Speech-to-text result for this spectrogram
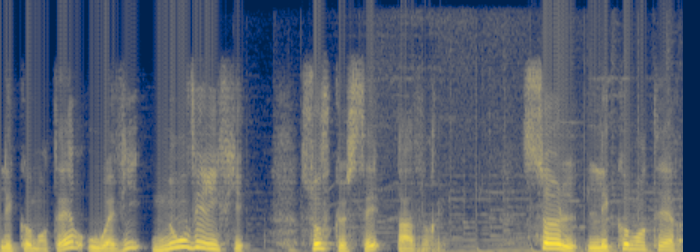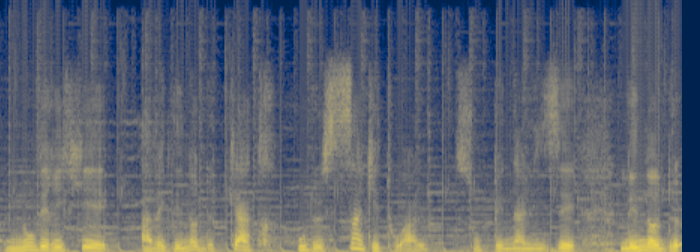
les commentaires ou avis non vérifiés. Sauf que c'est pas vrai. Seuls les commentaires non vérifiés avec des notes de 4 ou de 5 étoiles sont pénalisés. Les notes de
